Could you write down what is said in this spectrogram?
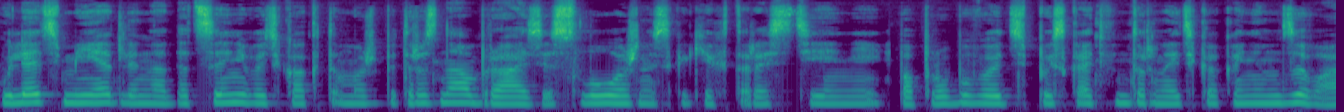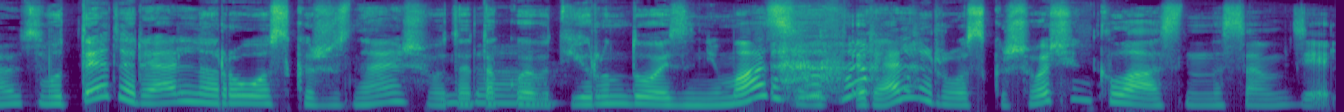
гулять медленно, оценивать как-то, может быть, разнообразие, сложность каких-то растений, попробовать поискать в интернете, как они называются. Вот это реально роскошь, знаешь, вот да. такой вот ерундой заниматься, вот реально роскошь, очень классно на самом деле.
